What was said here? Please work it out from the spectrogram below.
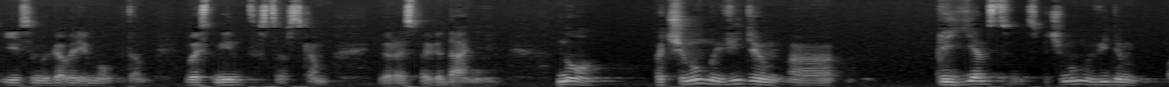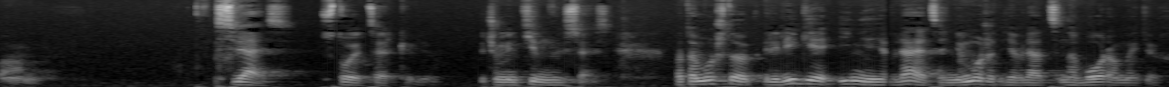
если мы говорим о там, Вестминстерском вероисповедании. Но почему мы видим э, преемственность, почему мы видим э, связь с той церковью, причем интимную связь? Потому что религия и не является, не может являться набором этих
